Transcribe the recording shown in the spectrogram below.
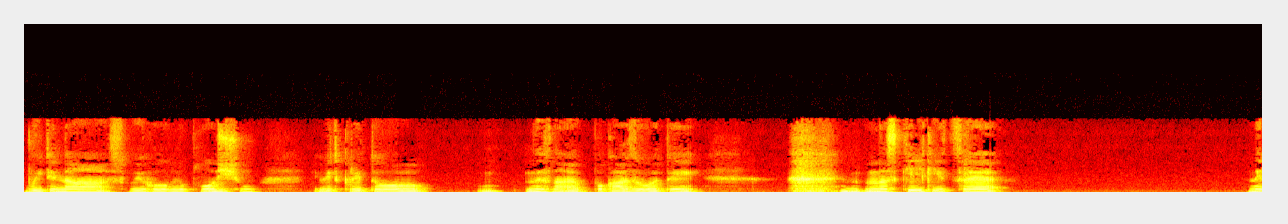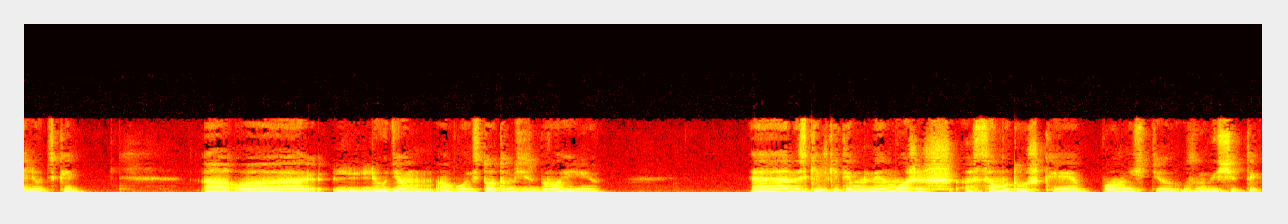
вийти на свою головну площу, відкрито не знаю, показувати, наскільки це нелюдське. Людям або істотам зі зброєю, е, наскільки ти не можеш самотужки повністю знищити,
